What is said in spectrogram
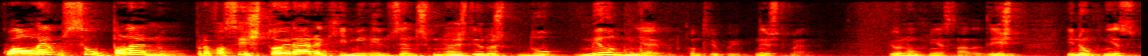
qual é o seu plano para você estourar aqui 1.200 milhões de euros do meu dinheiro de contribuinte neste momento. Eu não conheço nada disto e não conheço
